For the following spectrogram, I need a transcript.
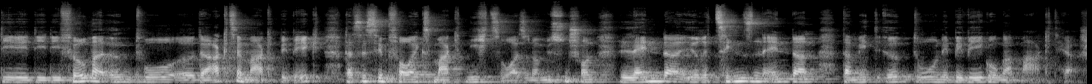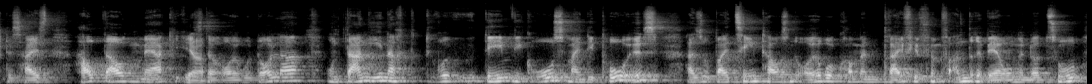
die, die, die Firma irgendwo äh, der Aktienmarkt bewegt. Das ist im Forex-Markt nicht so. Also da müssen schon Länder ihre Zinsen ändern damit irgendwo eine Bewegung am Markt herrscht. Das heißt, Hauptaugenmerk ist ja. der Euro-Dollar und dann je nachdem, wie groß mein Depot ist, also bei 10.000 Euro kommen drei, vier, fünf andere Währungen dazu,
